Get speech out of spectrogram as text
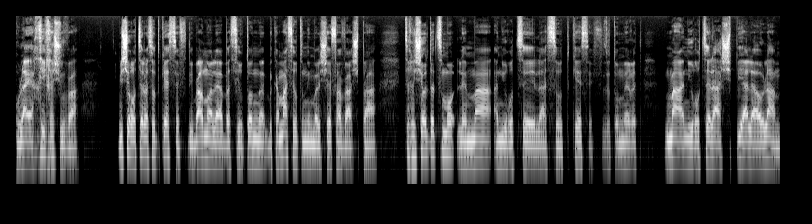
אולי הכי חשובה, מי שרוצה לעשות כסף, דיברנו עליה בסרטון, בכמה סרטונים על שפע והשפעה, צריך לשאול את עצמו למה אני רוצה לעשות כסף. זאת אומרת, מה אני רוצה להשפיע על העולם,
